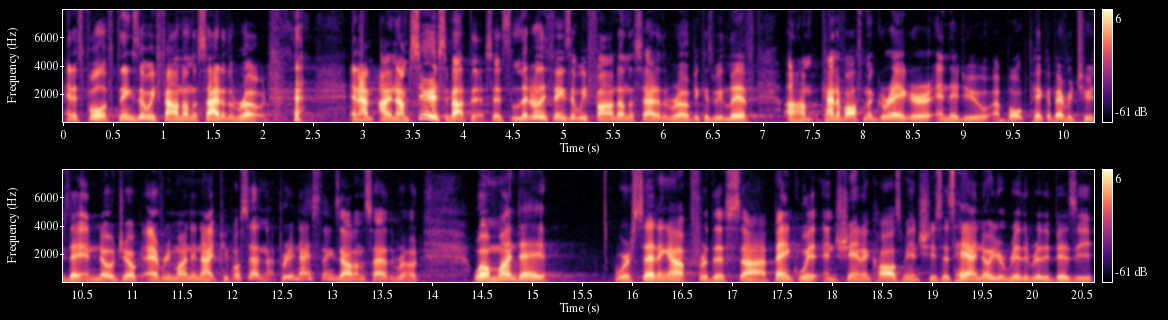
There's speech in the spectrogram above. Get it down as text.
and it's full of things that we found on the side of the road. and I'm, and I'm serious about this. It's literally things that we found on the side of the road because we live um, kind of off McGregor, and they do a bulk pickup every Tuesday. And no joke, every Monday night, people set pretty nice things out on the side of the road. Well, Monday, we're setting up for this uh, banquet, and Shannon calls me and she says, Hey, I know you're really, really busy,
